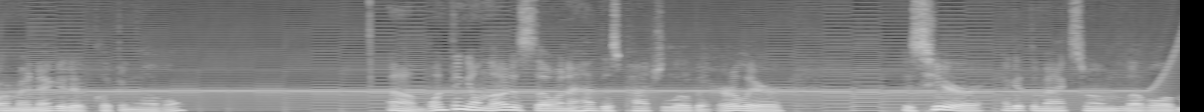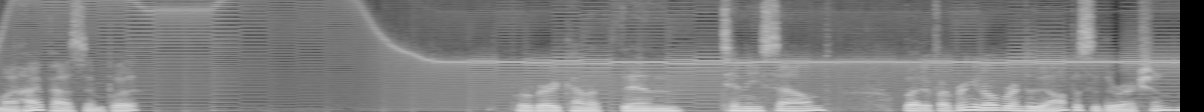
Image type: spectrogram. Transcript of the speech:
or my negative clipping level. Um, one thing you'll notice though when I had this patch a little bit earlier is here I get the maximum level of my high pass input for a very kind of thin, tinny sound. But if I bring it over into the opposite direction,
